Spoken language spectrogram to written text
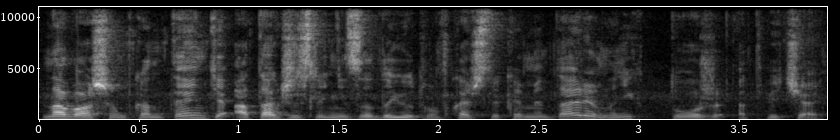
на вашем контенте, а также если они задают вам в качестве комментариев, на них тоже отвечать.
